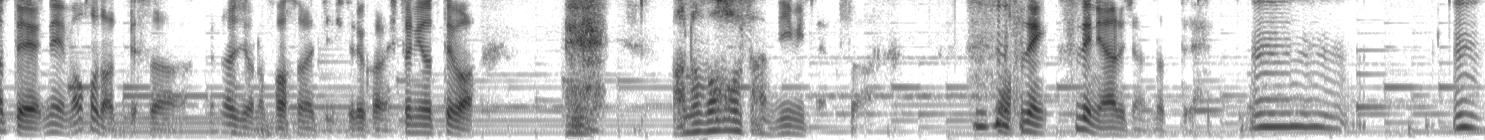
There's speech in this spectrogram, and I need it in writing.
だってね、真帆だってさ、ラジオのパーソナリティしてるから人によっては、えあの真帆さんにみたいなさ、もうすでに、すでにあるじゃん。だって、うんうん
